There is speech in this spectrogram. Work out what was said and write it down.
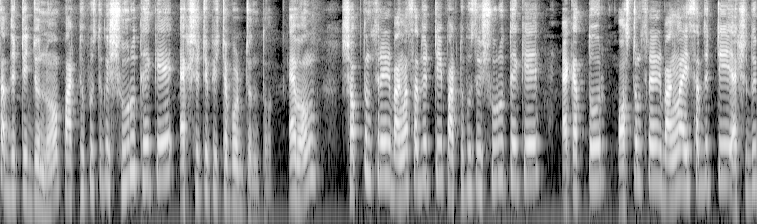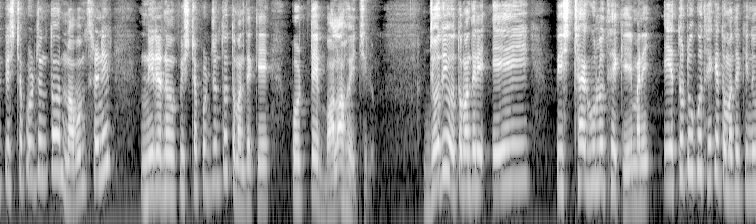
সাবজেক্টটির জন্য পাঠ্যপুস্তকের শুরু থেকে একষট্টি পৃষ্ঠা পর্যন্ত এবং সপ্তম শ্রেণির বাংলা সাবজেক্টটি পাঠ্যপুস্তক শুরু থেকে একাত্তর, অষ্টম শ্রেণির বাংলা এই সাবজেক্টটি একশো দুই পৃষ্ঠা পর্যন্ত, নবম শ্রেণির নিরানব্বই পৃষ্ঠা পর্যন্ত তোমাদেরকে পড়তে বলা হয়েছিল। যদিও তোমাদের এই পৃষ্ঠাগুলো থেকে মানে এতটুকু থেকে তোমাদের কিন্তু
